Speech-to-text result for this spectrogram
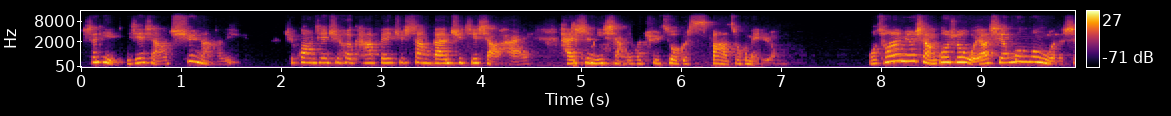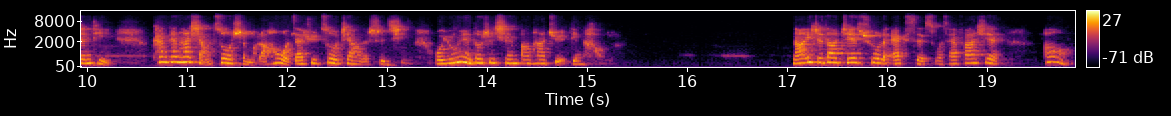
身体，你今天想要去哪里？去逛街、去喝咖啡、去上班、去接小孩，还是你想要去做个 SPA、做个美容？我从来没有想过说我要先问问我的身体，看看他想做什么，然后我再去做这样的事情。我永远都是先帮他决定好。然后一直到接触了 Access，我才发现，哦，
